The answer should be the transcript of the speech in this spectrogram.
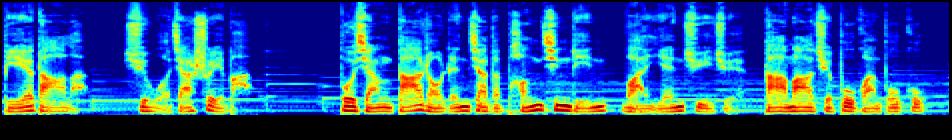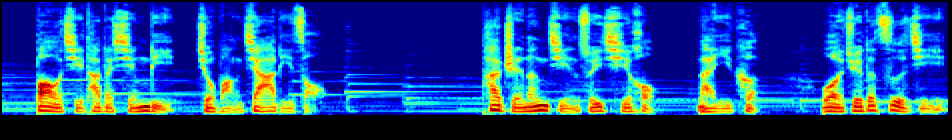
别搭了，去我家睡吧。”不想打扰人家的彭清林婉言拒绝，大妈却不管不顾，抱起他的行李就往家里走。他只能紧随其后。那一刻，我觉得自己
